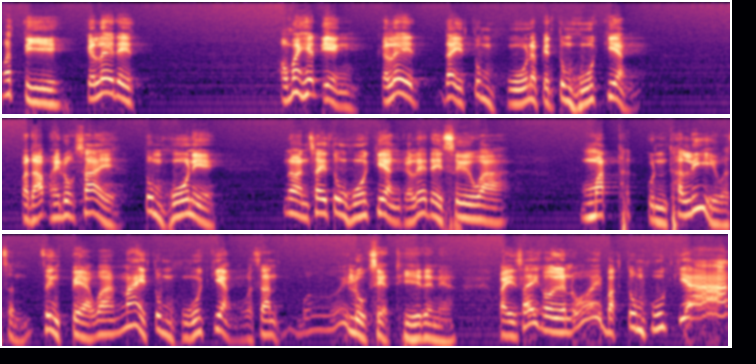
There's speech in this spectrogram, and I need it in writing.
มาตีก็เลยได้ เอามาเฮ็ดเอง ก็เลยได้ตุ้มหูเนี่ยเป็นตุ้มหูเกี้ยง ประดับให้ลูกไส้ ตุ้มหูนี่นั่นใส่ตุ้มหูเกี้ยงก็เลยได้ซื้อว่า มัทกุลทลี่ว่าสันซึ่งแปลว่านายตุ้มหูเกี้ยงว่าสันโอ้ยลูกเศรษฐีได้เนี่ย ไปใส่เขาเอินโอ้ย บักตุ้มหูเกี้ยง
